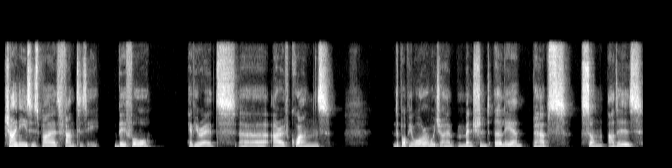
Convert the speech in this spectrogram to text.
Chinese-inspired fantasy before? Have you read uh, R.F. Kuang's The Poppy War, which I mentioned earlier? Perhaps some others?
